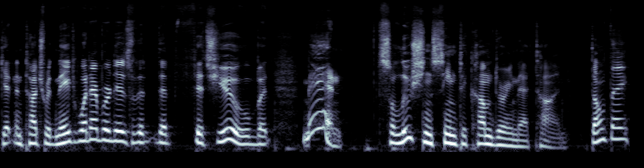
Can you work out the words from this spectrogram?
getting in touch with nature, whatever it is that, that fits you. But man, solutions seem to come during that time don't they?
